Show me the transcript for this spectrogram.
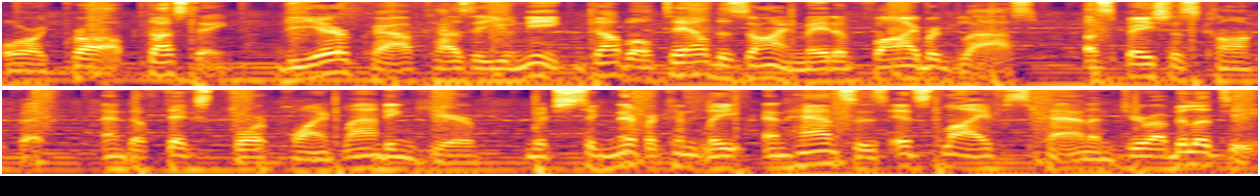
or crop dusting. The aircraft has a unique double-tail design made of fiberglass, a spacious cockpit, and a fixed four-point landing gear, which significantly enhances its lifespan and durability.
